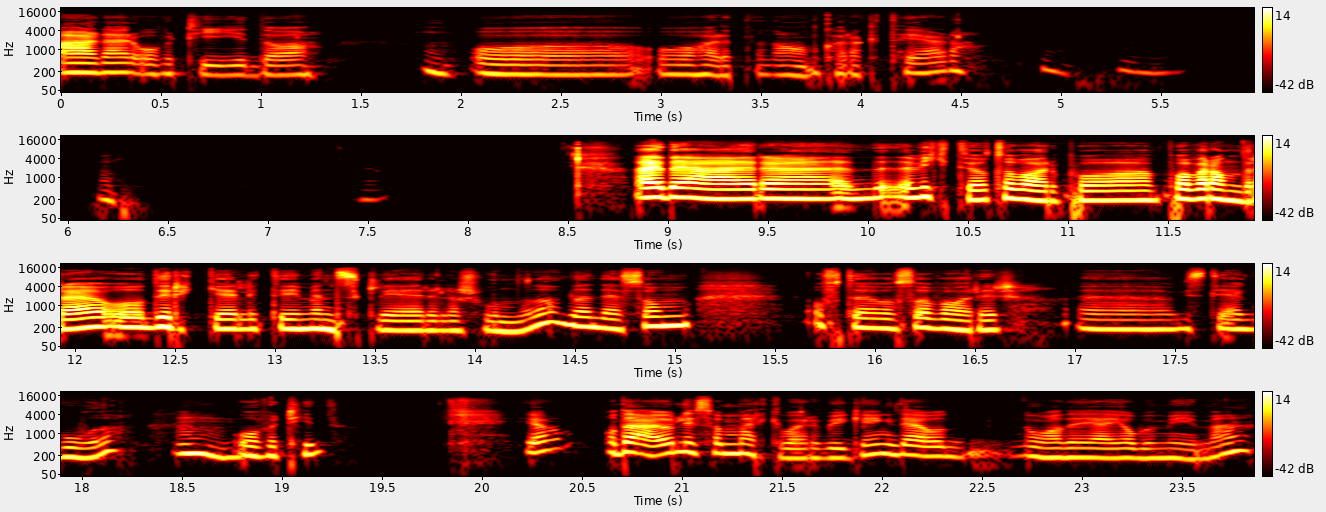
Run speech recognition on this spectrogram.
er der over tid og, Mm. og, og har et, en annen karakter, da. Mm. Nei, det er, eh, det er viktig å ta vare på, på hverandre og dyrke litt de menneskelige relasjonene. Da. Det er det som ofte også varer, eh, hvis de er gode, da, Mm. over tid. Ja, og det er jo liksom merkevarebygging. Det er jo noe av det jeg jobber mye med.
